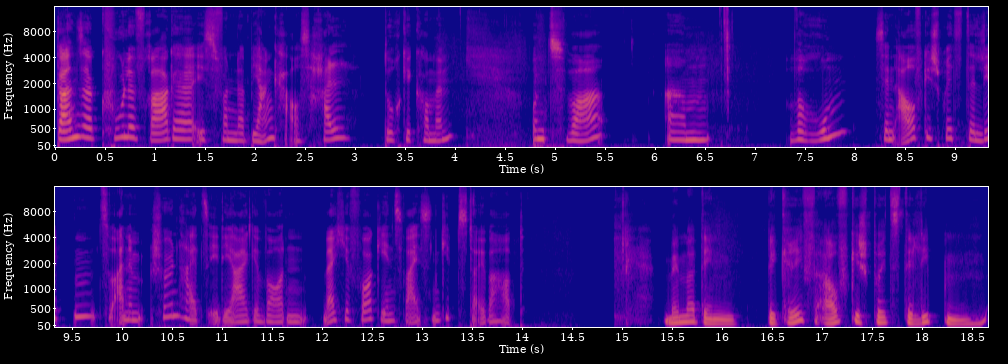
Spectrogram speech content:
Ganz eine coole Frage ist von der Bianca aus Hall durchgekommen. Und zwar, ähm, warum sind aufgespritzte Lippen zu einem Schönheitsideal geworden? Welche Vorgehensweisen gibt es da überhaupt? Wenn man den Begriff aufgespritzte Lippen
